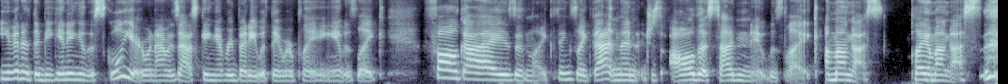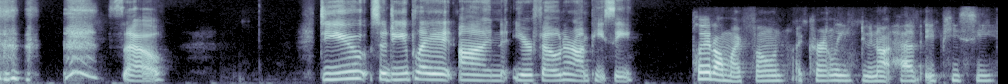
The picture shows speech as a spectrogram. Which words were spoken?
even at the beginning of the school year when I was asking everybody what they were playing, it was like Fall Guys and like things like that. And then just all of a sudden it was like Among Us, play Among Us. so do you so do you play it on your phone or on PC? Play it on my phone. I currently do not have a PC.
